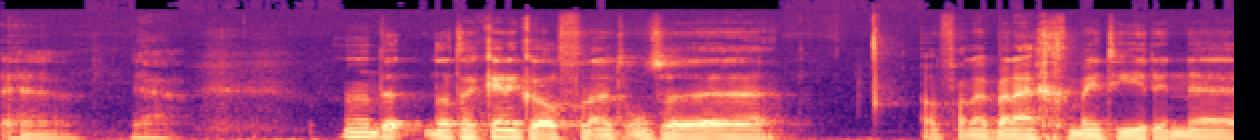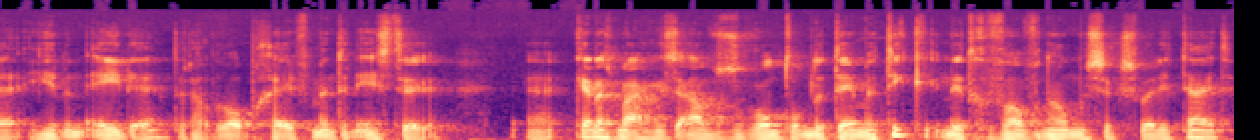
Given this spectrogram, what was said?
Uh, ja. Nou, dat, dat herken ik wel vanuit onze. Uh, vanuit mijn eigen gemeente hier in, uh, hier in Ede. Daar hadden we op een gegeven moment een eerste kennismakingsavond rondom de thematiek, in dit geval van homoseksualiteit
